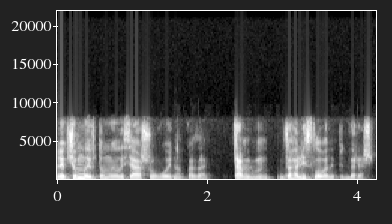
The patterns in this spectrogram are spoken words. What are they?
Ну, якщо ми втомилися, а що воїнам казати? Там взагалі слова не підбереш.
